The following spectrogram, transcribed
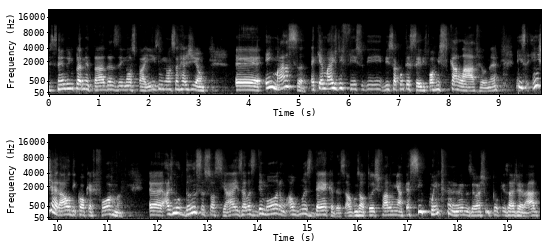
sendo implementadas em nosso país, em nossa região. É, em massa é que é mais difícil de, disso acontecer, de forma escalável. Né? Em geral, de qualquer forma, é, as mudanças sociais elas demoram algumas décadas. Alguns autores falam em até 50 anos, eu acho um pouco exagerado,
